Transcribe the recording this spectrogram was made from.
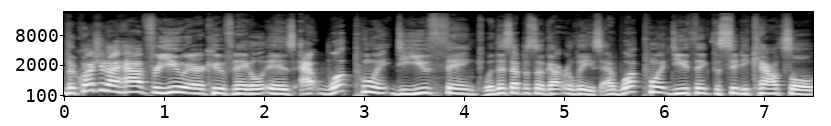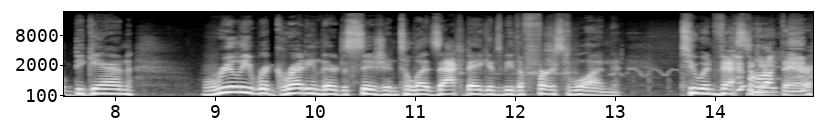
The question I have for you, Erik Hoofnagel, is at what point do you think, when this episode got released, at what point do you think the city council began really regretting their decision to let Zach Bagans be the first one to investigate there?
